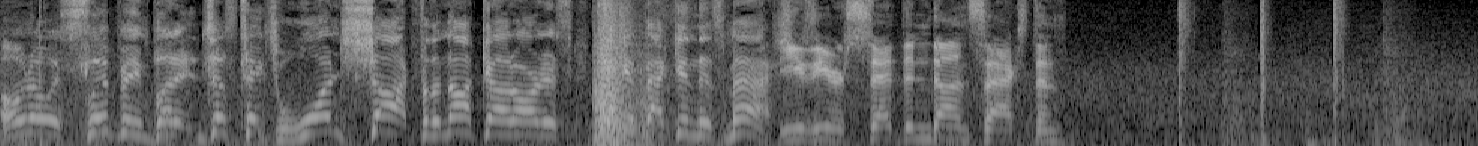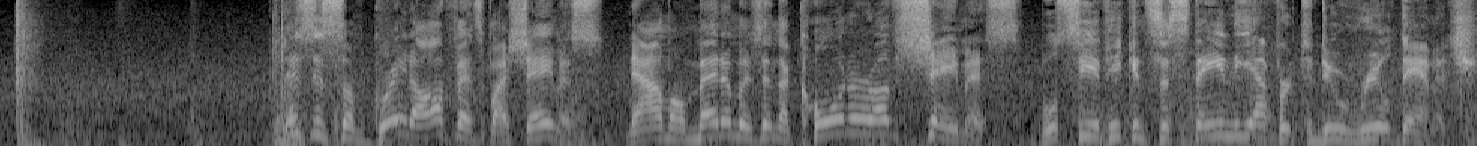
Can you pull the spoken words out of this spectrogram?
Ohno is slipping, but it just takes one shot for the knockout artist to get back in this match. Easier said than done, Saxton. This is some great offense by Sheamus. Now momentum is in the corner of Sheamus. We'll see if he can sustain the effort to do real damage.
